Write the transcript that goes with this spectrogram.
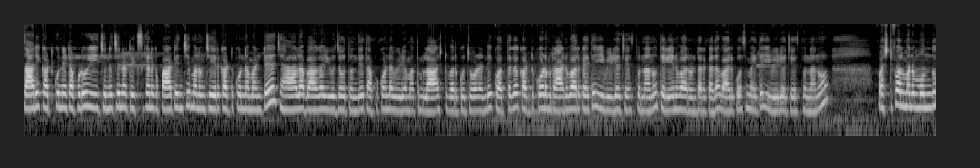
సారీ కట్టుకునేటప్పుడు ఈ చిన్న చిన్న ట్రిక్స్ కనుక పాటించి మనం చీర కట్టుకున్నామంటే చాలా బాగా యూజ్ అవుతుంది. తప్పకుండా వీడియో మొత్తం లాస్ట్ వరకు చూడండి. కొత్తగా కట్టుకోవడం రాని వారికి అయితే ఈ వీడియో చేస్తున్నాను. తెలియని వారు ఉంటారు కదా వారి కోసం అయితే ఈ వీడియో చేస్తున్నాను. ఫస్ట్ ఆఫ్ ఆల్ మనం ముందు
